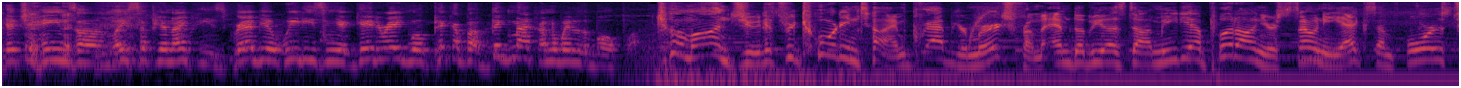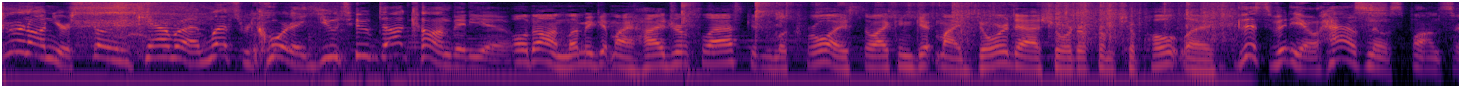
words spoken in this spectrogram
Get your Hanes on, lace up your Nikes, grab your Wheaties and your Gatorade, and we'll pick up a Big Mac on the way to the ballpark. Come on, Jude, it's recording time. Grab your merch from MWS.media, put on your Sony XM4s, turn on your Sony camera, and let's record a YouTube.com video. Hold on, let me get my Hydro Flask and LaCroix so I can get my DoorDash order from Chipotle. This video has no sponsor.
